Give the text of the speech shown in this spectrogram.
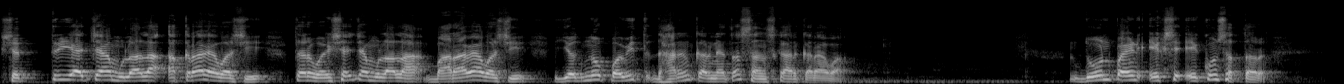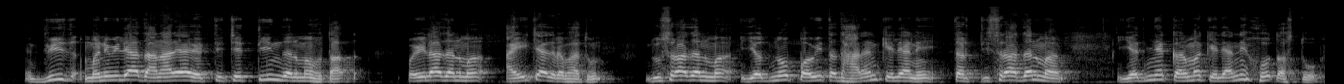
क्षत्रियाच्या मुलाला अकराव्या वर्षी तर वैश्याच्या मुलाला बाराव्या वर्षी यज्ञोपवित धारण करण्याचा संस्कार करावा. दोन पॉईंट एकशे एकोणसत्तर द्विज मनविल्या जाणाऱ्या व्यक्तीचे तीन जन्म होतात. पहिला जन्म आईच्या गर्भातून दुसरा जन्म यज्ञोपवित धारण केल्याने तर तिसरा जन्म यज्ञ कर्म केल्याने होत असतो.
